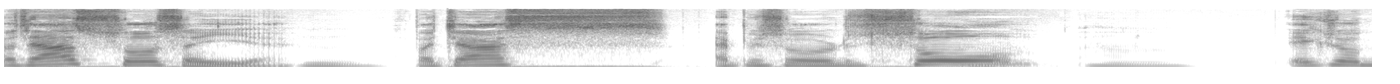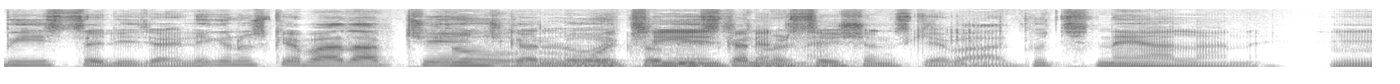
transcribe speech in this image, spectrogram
پچاس سو صحیح ہے۔ پچاس ایپیسوڈ سو ہاں۔ ایک سو بیس چلی جائیں لیکن اس کے بعد آپ چینج کر لو ایک سو بیس کنورسیشن کے بعد۔ کچھ نیا لانا ہے۔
